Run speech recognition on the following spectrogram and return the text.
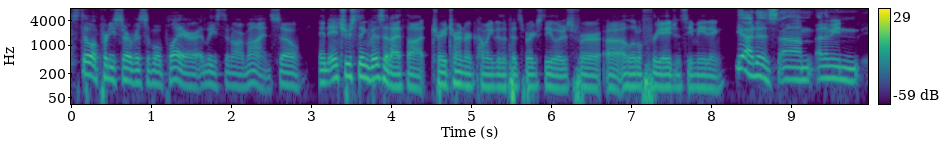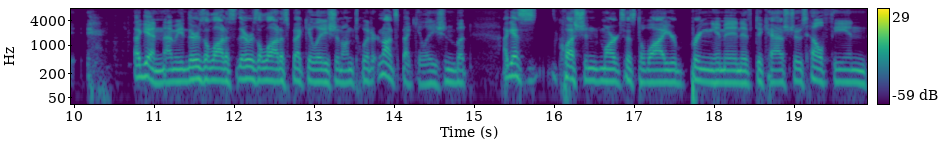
still a pretty serviceable player, at least in our minds. So, an interesting visit, I thought. Trai Turner coming to the Pittsburgh Steelers for a little free agency meeting. Yeah, it is. Um, and I mean, again, I mean, there's a lot of there was a lot of speculation on Twitter. Not speculation, but I guess question marks as to why you're bringing him in if DeCastro's healthy and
